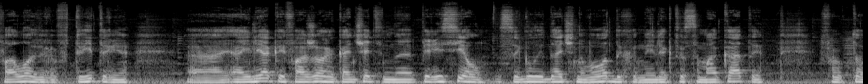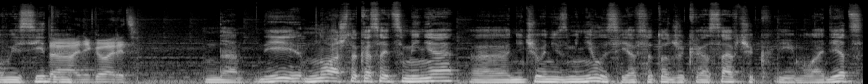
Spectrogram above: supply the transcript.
фолловеров в Твиттере. А, а Илья Кайфажор окончательно пересел с иглы дачного отдыха на электросамокаты, фруктовые сидры. Да, не говорите. Да. И, ну, а что касается меня, э, ничего не изменилось. Я все тот же красавчик и молодец.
